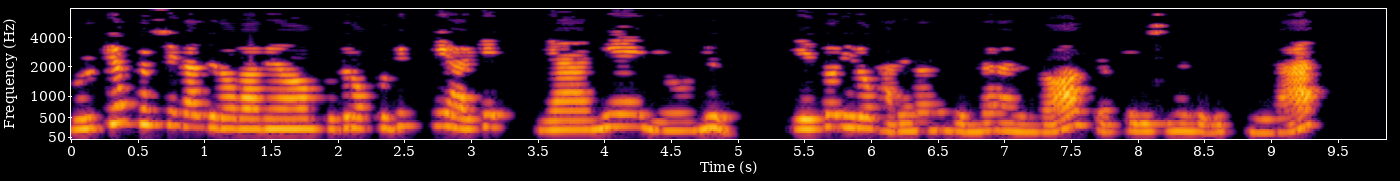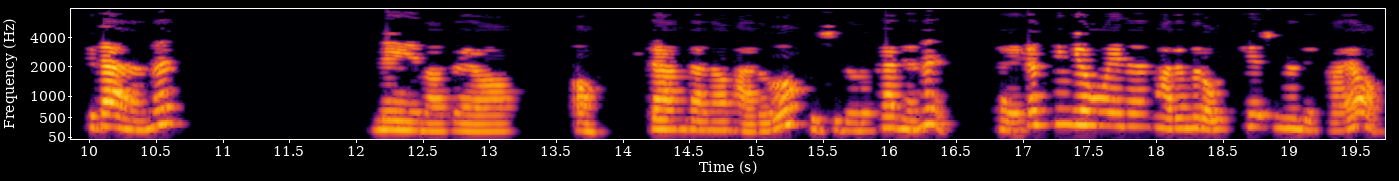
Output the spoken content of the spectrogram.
물결 표시가 들어가면 부드럽고 느끼하게 냐니 뉴뉴 예소리로 발음하면 된다는 거 기억해 주시면 되겠습니다. 그 다음은 네 맞아요. 어, 그 다음 단어 바로 보시도록 하면은 저희 같은 경우에는 발음을 어떻게 해주면 될까요?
